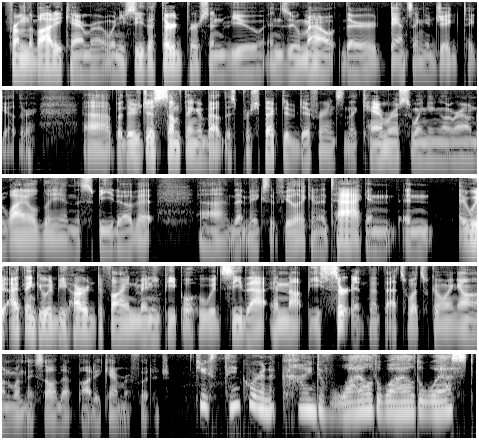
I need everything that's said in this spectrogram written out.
from the body camera. When you see the third person view and zoom out they're dancing a jig together uh, but there's just something about this perspective difference and the camera swinging around wildly and the speed of it uh, that makes it feel like an attack. And and I think it would be hard to find many people who would see that and not be certain that that's what's going on when they saw that body camera footage. Do you think we're in a kind of wild, wild west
